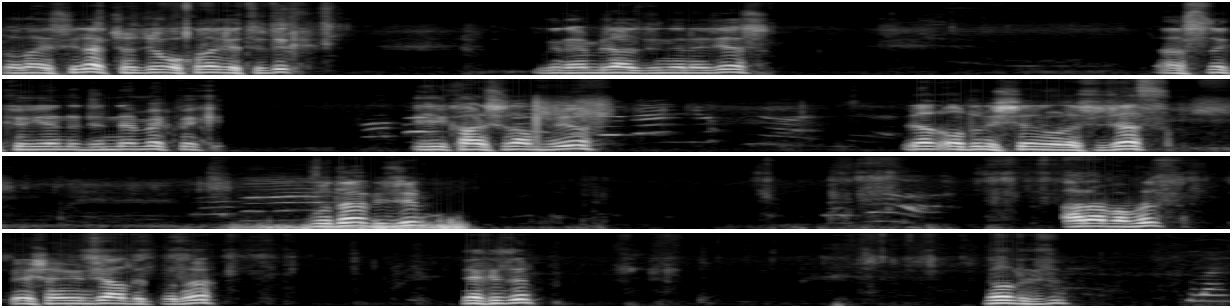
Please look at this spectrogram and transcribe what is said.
dolayısıyla çocuğu okula götürdük. Bugün hem biraz dinleneceğiz. Aslında köy yerinde dinlenmek pek iyi karşılanmıyor. Biraz odun işlerine uğraşacağız. Bu da bizim arabamız. 5 ay önce aldık bunu. Ne kızım? Ne oldu kızım? Bak.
